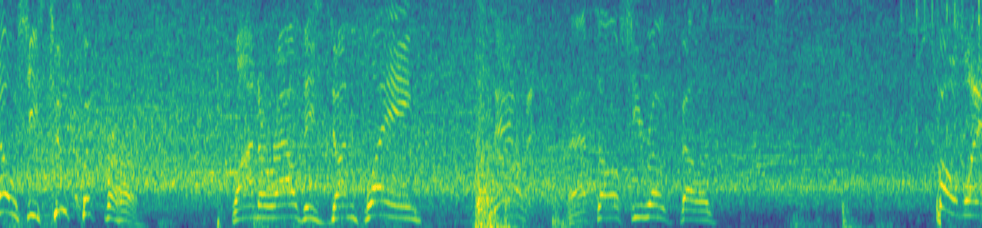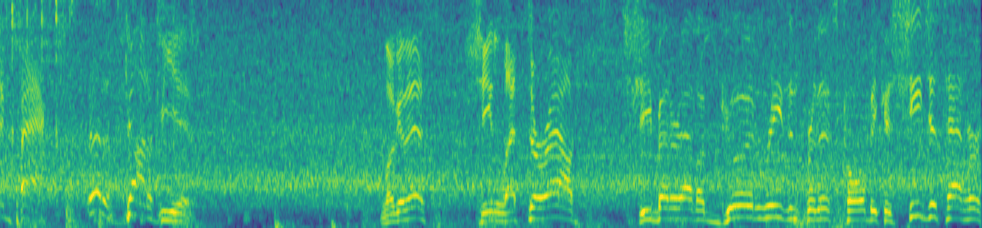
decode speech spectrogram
No, she's too quick for her. Ronda Rousey's done playing. Nailed it. That's all she wrote, fellas. Boom, what impact. That has got to be it. Look at this. She lets her out. She better have a good reason for this, Cole, because she just had her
